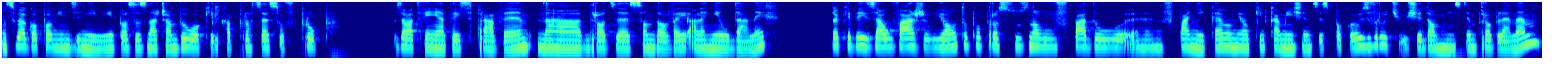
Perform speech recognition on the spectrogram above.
złego pomiędzy nimi, bo zaznaczam, było kilka procesów, prób załatwienia tej sprawy na drodze sądowej, ale nieudanych. To kiedy zauważył ją, to po prostu znowu wpadł e, w panikę, bo miał kilka miesięcy spokoju, zwrócił się do mnie z tym problemem.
